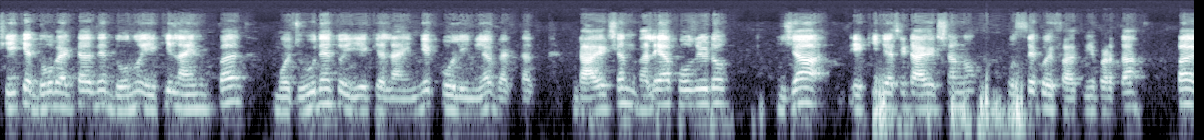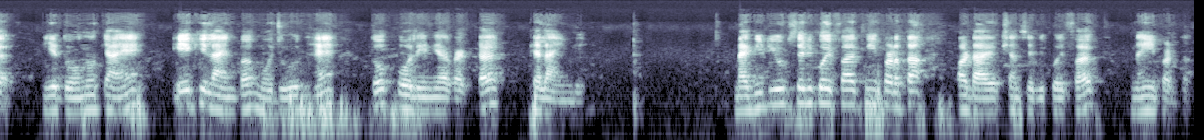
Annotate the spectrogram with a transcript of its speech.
ठीक है, दो वेक्टर्स हैं, दोनों एक ही लाइन पर मौजूद हैं तो ये कहलाएँगे कोलिनियर वेक्टर डायरेक्शन भले अपोजिट हो, या एक ही जैसी डायरेक्शन हो, उससे कोई फ़र्क नहीं पड़ता, पर ये दोनों क्या हैं? एक ही लाइन पर मौजूद हैं तो कोलिनियर वेक्टर कहलाएँगे। मैग्नीट्यूड से भी कोई फ़र्क नहीं पड़ता और डायरेक्शन से भी कोई फ़र्क नहीं पड़ता।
